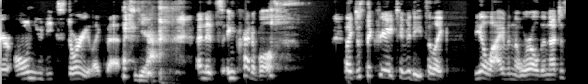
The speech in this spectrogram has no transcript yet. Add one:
their own unique story like that. Yeah. and it's incredible like just the creativity to like be alive in the world and not just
